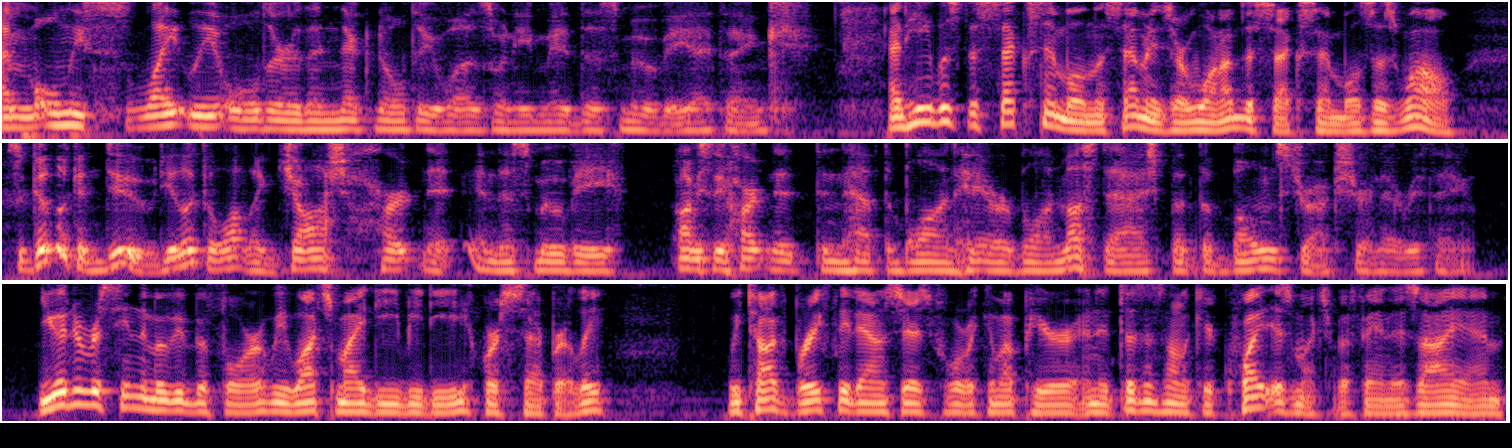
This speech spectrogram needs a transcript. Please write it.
I'm only slightly older than Nick Nolte was when he made this movie, I think. And he was the sex symbol in the 70s, or one of the sex symbols as well. He's a good looking dude. He looked a lot like Josh Hartnett in this movie. Obviously, Hartnett didn't have the blonde hair or blonde mustache, but the bone structure and everything. You had never seen the movie before. We watched my DVD, of course, separately. We talked briefly downstairs before we came up here, and it doesn't sound like you're quite as much of a fan as I am.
